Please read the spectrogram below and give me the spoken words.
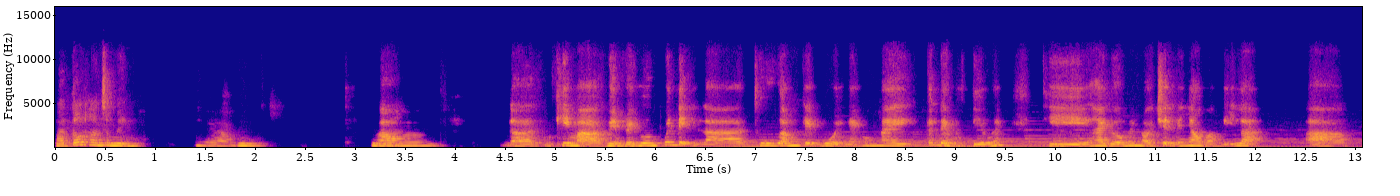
và tốt hơn cho mình yeah. ừ. um, uh, khi mà Huyền với Hương quyết định là thu âm cái buổi ngày hôm nay cách đây một tiếng ấy thì hai đứa mới nói chuyện với nhau và nghĩ là uh,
